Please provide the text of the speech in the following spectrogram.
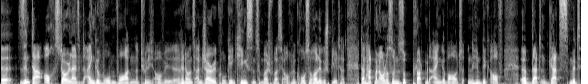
äh, sind da auch Storylines mit eingewoben worden, natürlich auch. Wir erinnern uns an Jericho gegen Kingston zum Beispiel, was ja auch eine große Rolle gespielt hat. Dann hat man auch noch so einen Subplot mit eingebaut im Hinblick auf äh, Blood and Guts mit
